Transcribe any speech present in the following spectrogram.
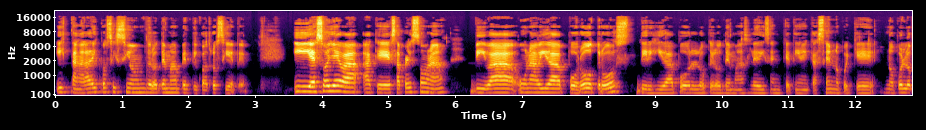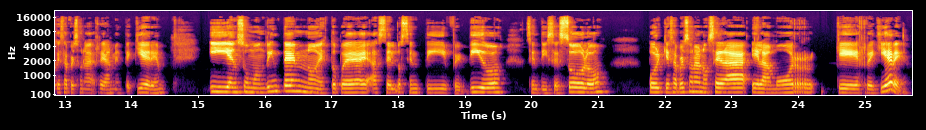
y están a la disposición de los demás 24/7. Y eso lleva a que esa persona viva una vida por otros, dirigida por lo que los demás le dicen que tienen que hacer, no, porque, no por lo que esa persona realmente quiere. Y en su mundo interno esto puede hacerlo sentir perdido, sentirse solo, porque esa persona no se da el amor que requiere,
